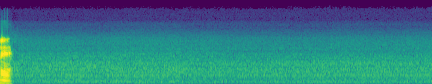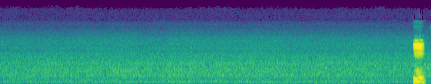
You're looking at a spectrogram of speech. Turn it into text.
man. Hmm.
